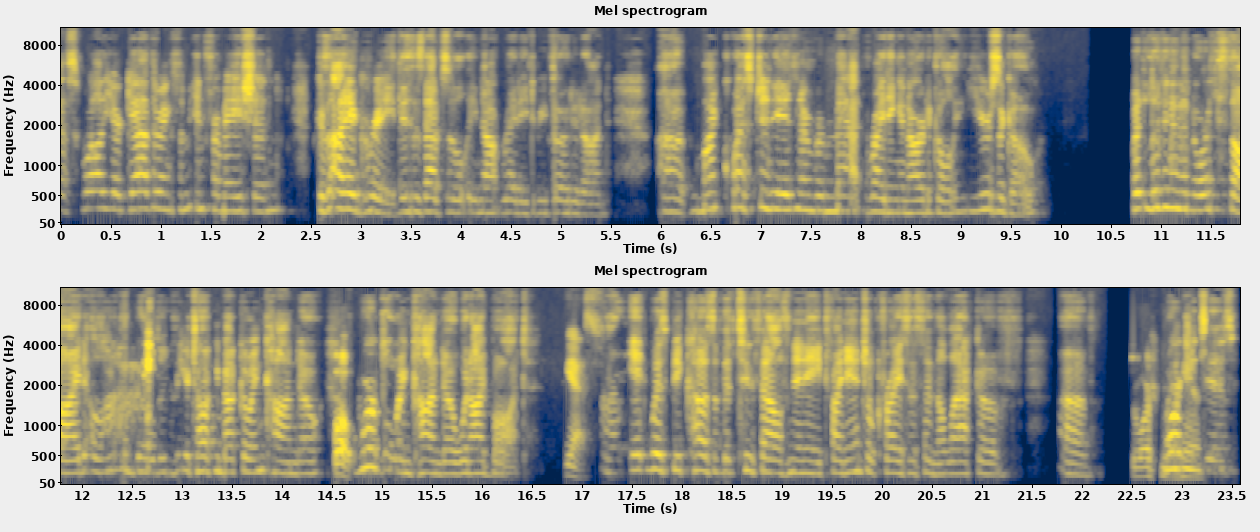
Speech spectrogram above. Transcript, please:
Yes, while you're gathering some information, because I agree, this is absolutely not ready to be voted on. Uh, My question is, I remember Matt writing an article years ago But living in the north side, a lot of the buildings that you're talking about going condo, Well, were going condo when I bought. Yes, Uh, It was because of the 2008 financial crisis and the lack of, of to wash my hands. mortgages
